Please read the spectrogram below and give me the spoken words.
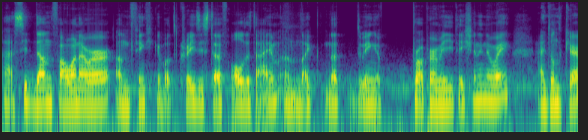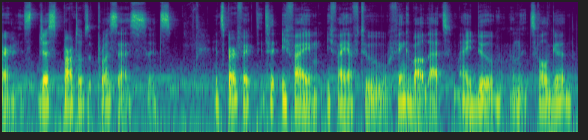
uh, sit down for one hour and thinking about crazy stuff all the time and like not doing a proper meditation in a way. I don't care. It's just part of the process. It's it's perfect. It's, if I if I have to think about that, I do, and it's all good.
